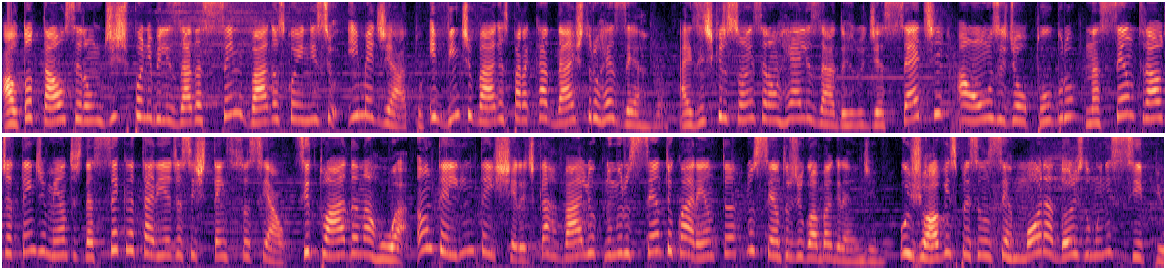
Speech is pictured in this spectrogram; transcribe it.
Ao total, serão disponibilizadas 100 vagas com início imediato e 20 vagas para cadastro reserva. As inscrições serão realizadas do dia 7 a 11 de outubro na Central de Atendimentos da Secretaria de Assistência Social, situada na rua Antelim Teixeira de Carvalho, número 140, no centro de Guaba Grande. Os jovens precisam ser moradores do município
